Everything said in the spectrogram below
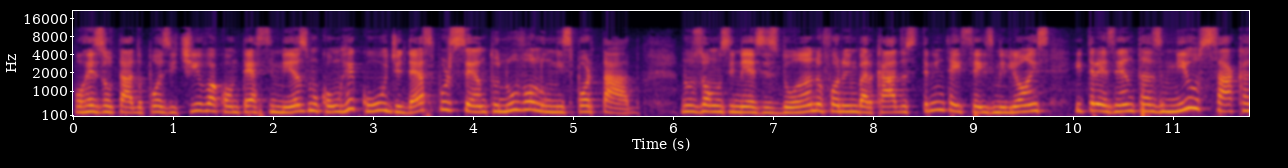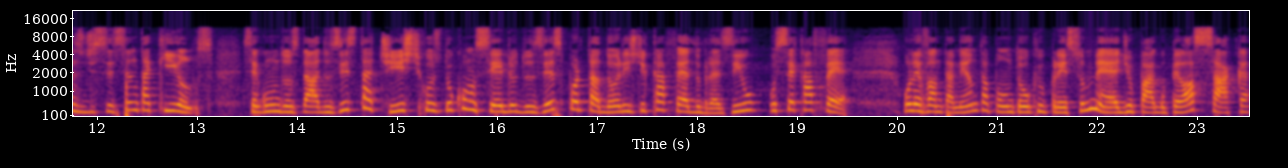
O resultado positivo acontece mesmo com um recuo de 10% no volume exportado. Nos 11 meses do ano foram embarcados 36 milhões e 300 mil sacas de 60 quilos, segundo os dados estatísticos do Conselho dos Exportadores de Café do Brasil, o Secafé. O levantamento apontou que o preço médio pago pela saca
